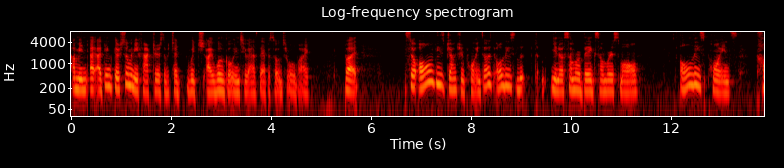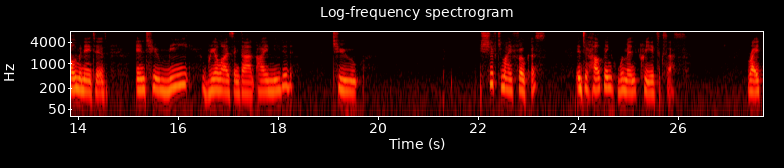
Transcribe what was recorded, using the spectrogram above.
I mean, I, I, think there's so many factors which I, which I will go into as the episodes roll by, but so all these juncture points, all, all these, you know, some were big, some were small, all these points culminated into me realizing that I needed to shift my focus into helping women create success right?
